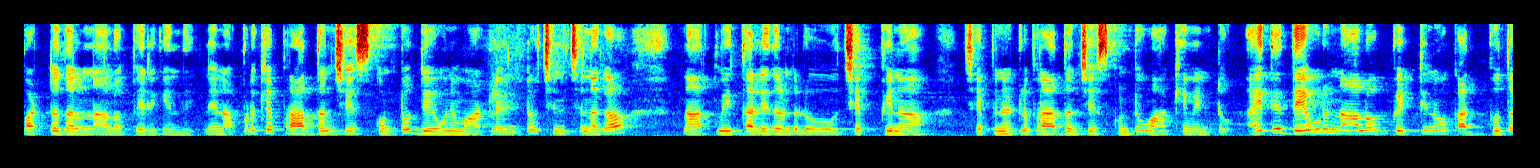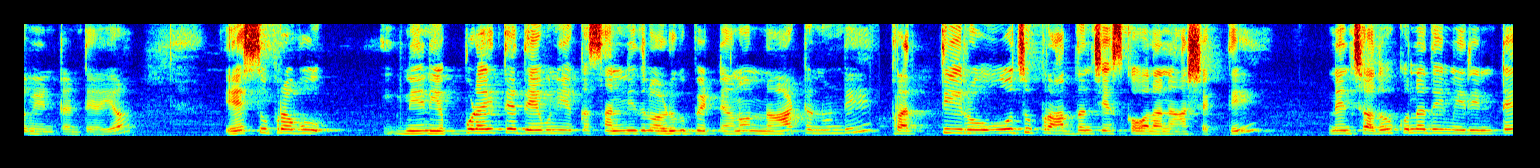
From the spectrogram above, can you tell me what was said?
పట్టుదల నాలో పెరిగింది. నేను అప్పటికే ప్రార్థన చేసుకుంటూ దేవుని మాటలు వింటూ చిన్న చిన్నగా నా ఆత్మీయ తల్లిదండ్రులు చెప్పిన చెప్పినట్లు ప్రార్థన చేసుకుంటూ వాక్యం వింటూ. అయితే దేవుడు నాలో పెట్టిన ఒక అద్భుతం ఏంటంటే అయ్యా యేసు ప్రభు నేను ఎప్పుడైతే దేవుని యొక్క సన్నిధిలో అడుగు పెట్టానో నాటి నుండి ప్రతిరోజు ప్రార్థన చేసుకోవాలనే ఆసక్తి నేను చదువుకున్నది మీరు వింటే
